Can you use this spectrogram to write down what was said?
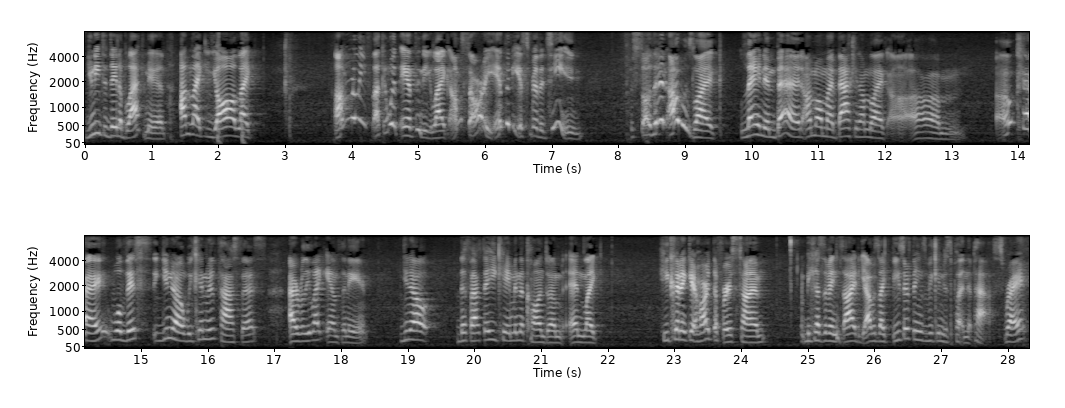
you need to date a black man." I'm like, y'all, like, I'm really fucking with Anthony. Like, I'm sorry, Anthony is for the team. So then I was like, laying in bed, I'm on my back and I'm like, um, okay, well, this, you know, we can move past this. I really like Anthony. You know, the fact that he came in the condom and like he couldn't get hard the first time because of anxiety, I was like, these are things we can just put in the past, right?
